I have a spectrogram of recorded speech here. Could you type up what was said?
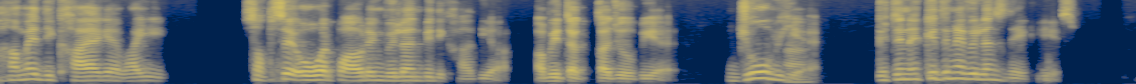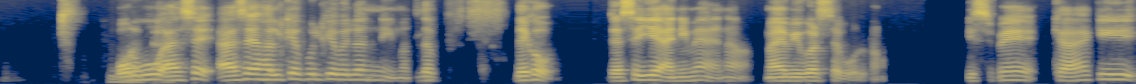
हमें दिखाया गया भाई सबसे ओवर पावरिंग विलन भी दिखा दिया अभी तक का जो भी है। जो भी हाँ. है कितने कितने विलन्स देख लिए और वो ऐसे ऐसे हल्के फुल्के विलन नहीं मतलब देखो जैसे ये एनिमे है ना मैं व्यूवर से बोल रहा हूँ। इसमें क्या है कि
